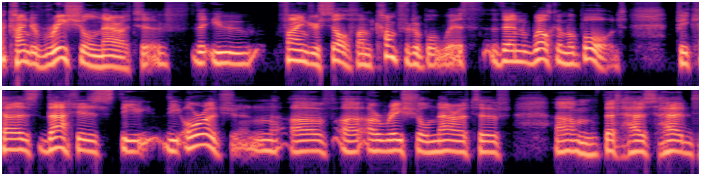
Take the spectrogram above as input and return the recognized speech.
a kind of racial narrative that you find yourself uncomfortable with, then welcome aboard, because that is the the origin of a, a racial narrative um, that has had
